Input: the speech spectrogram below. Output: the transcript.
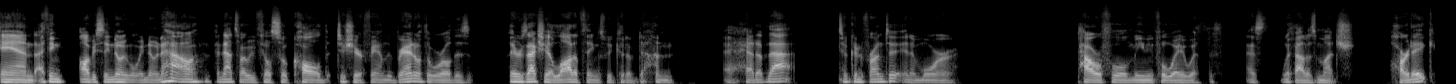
And I think obviously knowing what we know now, and that's why we feel so called to share family brand with the world, is there's actually a lot of things we could have done ahead of that to confront it in a more powerful, meaningful way with as without as much heartache.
